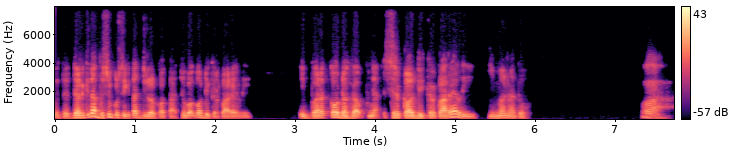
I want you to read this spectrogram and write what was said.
gitu. Dan kita bersyukur sih kita di luar kota. Coba kau di Kerklareli. Ibarat kau udah nggak punya circle di Kerklareli, gimana tuh? wah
